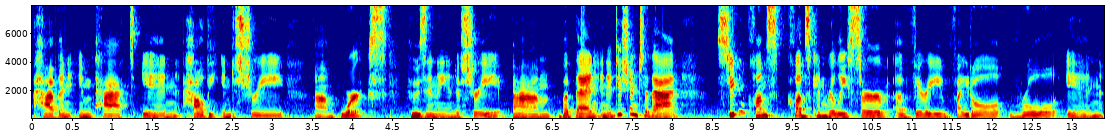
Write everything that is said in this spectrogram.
have an impact in how the industry um, works, who's in the industry. Um, but then, in addition to that, student clubs clubs can really serve a very vital role in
